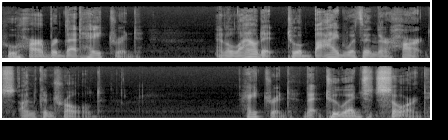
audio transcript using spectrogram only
who harbored that hatred and allowed it to abide within their hearts uncontrolled. Hatred, that two edged sword.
